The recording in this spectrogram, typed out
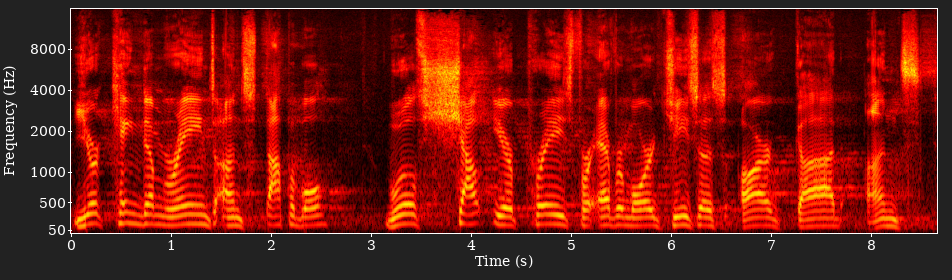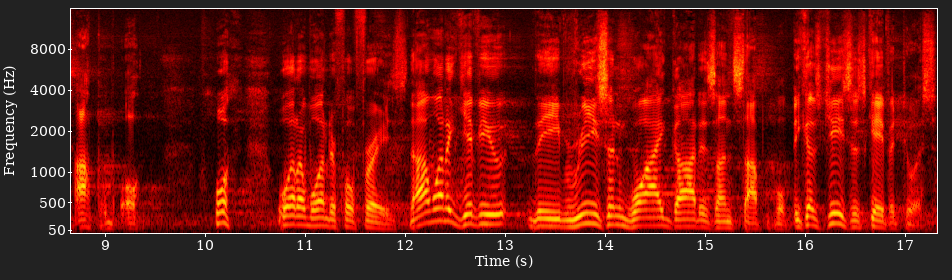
Your kingdom reigns unstoppable. We'll shout your praise forevermore. Jesus, our God, unstoppable. What a wonderful phrase. Now, I want to give you the reason why God is unstoppable, because Jesus gave it to us.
